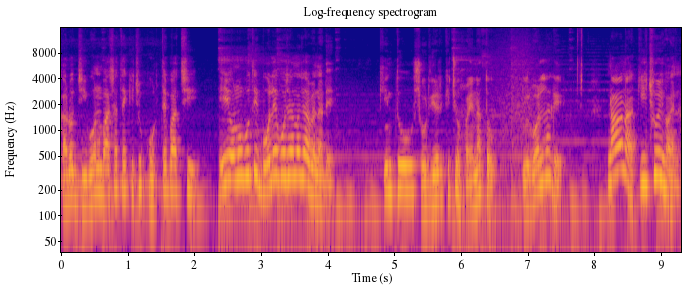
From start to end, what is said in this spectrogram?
কারও জীবন বাঁচাতে কিছু করতে পারছি এই অনুভূতি বলে বোঝানো যাবে না রে। কিন্তু শরীরের কিছু হয় না তো? দুর্বল লাগে? না না কিছুই হয় না।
